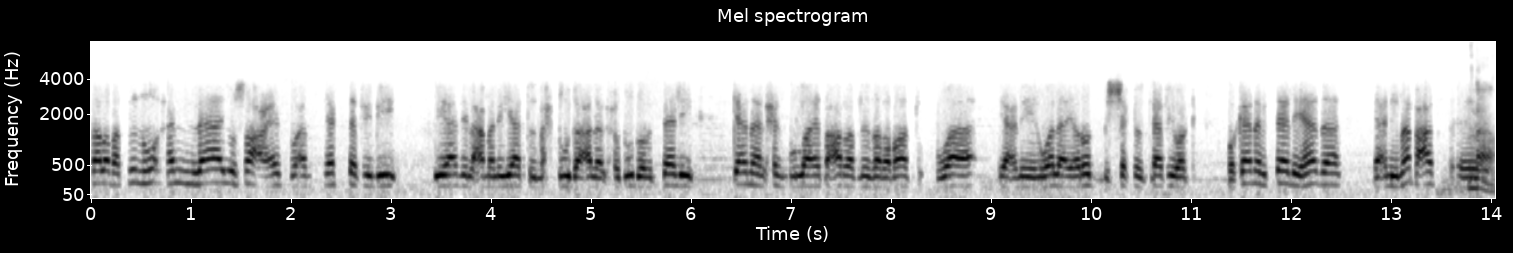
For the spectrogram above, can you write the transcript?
طلبت منه أن لا يصعد وأن يكتفي بهذه العمليات المحدودة على الحدود وبالتالي كان الحزب الله يتعرض لضربات ويعني ولا يرد بالشكل الكافي وكان بالتالي هذا يعني مبعث نعم.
